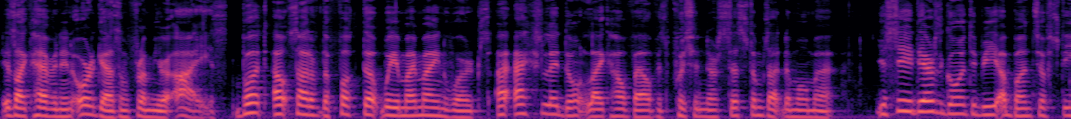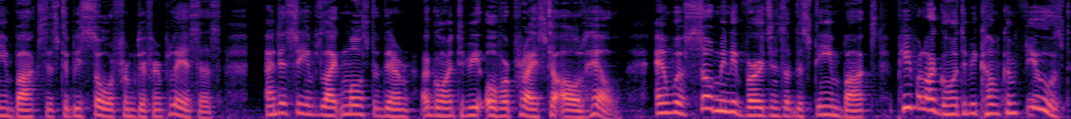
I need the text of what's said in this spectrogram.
is like having an orgasm from your eyes. But outside of the fucked up way my mind works, I actually don't like how Valve is pushing their systems at the moment. You see, there's going to be a bunch of Steam boxes to be sold from different places, and it seems like most of them are going to be overpriced to all hell. And with so many versions of the Steam box, people are going to become confused,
